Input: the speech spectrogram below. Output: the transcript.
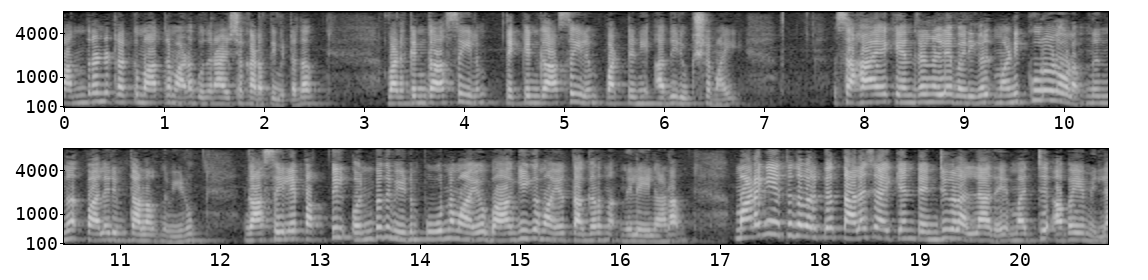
പന്ത്രണ്ട് ട്രക്ക് മാത്രമാണ് ബുധനാഴ്ച കടത്തിവിട്ടത്. വടക്കൻ ഗാസയിലും തെക്കൻ ഗാസയിലും പട്ടിണി അതിരൂക്ഷമായി. സഹായ കേന്ദ്രങ്ങളിലെ വരികൾ മണിക്കൂറുകളോളം നിന്ന് പലരും തളർന്നു വീണു. ഗാസയിലെ പത്തിൽ ഒൻപത് വീടും പൂർണമായോ ഭാഗികമായോ തകർന്ന നിലയിലാണ്. മടങ്ങിയെത്തുന്നവർക്ക് തല ചായ്ക്കാൻ ടെന്റുകളല്ലാതെ മറ്റ് അഭയമില്ല.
